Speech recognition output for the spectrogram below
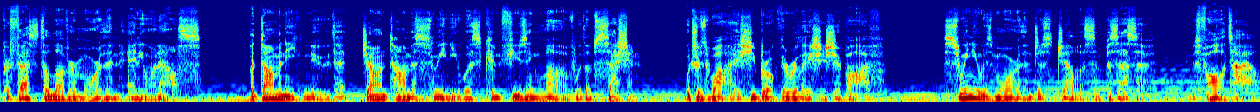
professed to love her more than anyone else. But Dominique knew that John Thomas Sweeney was confusing love with obsession, which was why she broke the relationship off. Sweeney was more than just jealous and possessive, he was volatile,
